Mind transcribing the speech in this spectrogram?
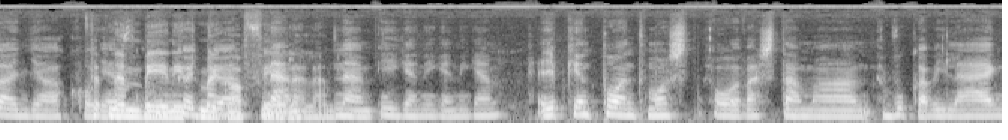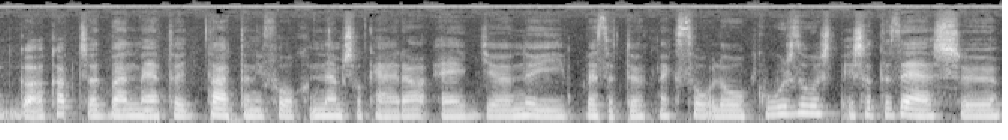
haladjak, hogy Tehát nem bénít meg a félelem. Nem, nem, igen, igen, igen. Egyébként pont most olvastam a VUCA világgal kapcsolatban, mert hogy tartani fogok nem sokára egy női vezetőknek szóló kurzust, és ott az első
